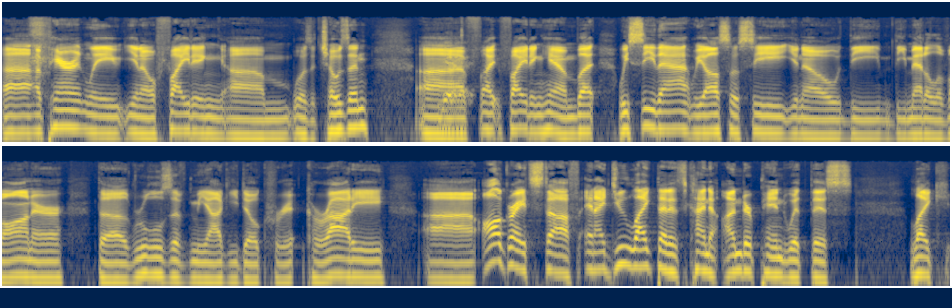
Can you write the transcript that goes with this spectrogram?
uh, apparently, you know, fighting. Um, what was it Chozen? Uh, Yeah. fight, fighting him. But we see that. We also see, you know, the the Medal of Honor, the rules of Miyagi Do karate, uh, all great stuff. And I do like that it's kind of underpinned with this. Like,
